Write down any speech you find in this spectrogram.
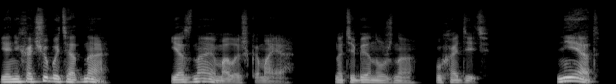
я не хочу быть одна. Я знаю, малышка моя, но тебе нужно уходить. «Нет!» –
